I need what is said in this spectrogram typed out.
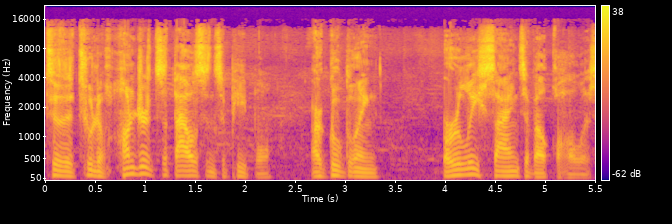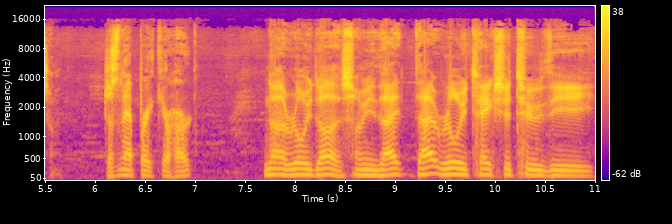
to the tune of hundreds of thousands of people are googling early signs of alcoholism. Doesn't that break your heart? No, it really does. I mean that that really takes you to the,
